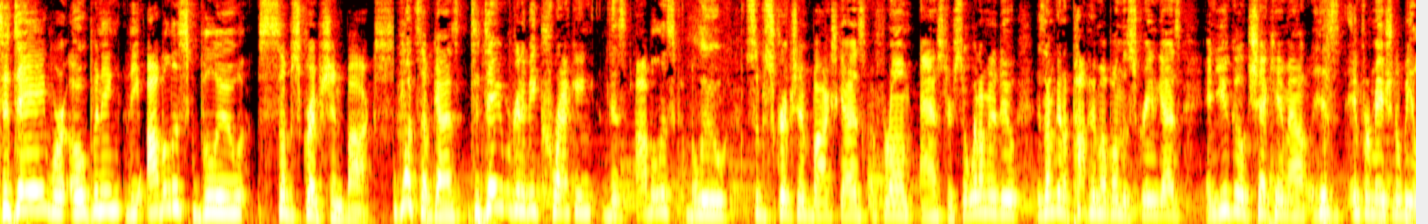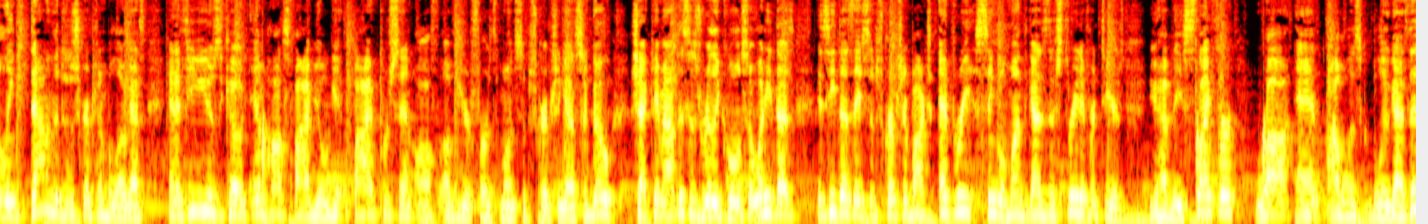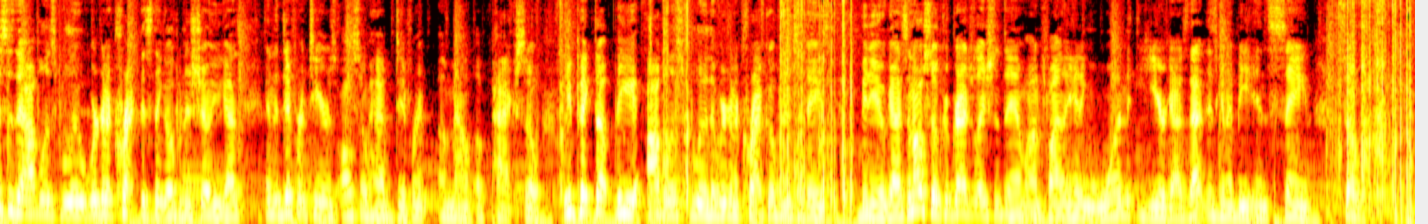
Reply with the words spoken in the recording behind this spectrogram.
Today, we're opening the Obelisk Blue subscription box. What's up, guys? Today, we're going to be cracking this Obelisk Blue subscription box, guys, from Aster. So what I'm going to do is I'm going to pop him up on the screen, guys, and you go check him out. His information will be linked down in the description below, guys. And if you use the code MHOS5, you'll get 5% off of your first month subscription, guys. So go check him out. This is really cool. So what he does is he does a subscription box every single month, guys. There's three different tiers. You have the Slifer, Ra, and Obelisk Blue, guys. This is the Obelisk Blue. We're going to crack this thing open and show you guys. And the different tiers also have different amount of packs. So we picked up the Obelisk Blue that we're going to crack open in today's video, guys. And also, congratulations to him on finally hitting one year, guys. That is going to be insane. So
